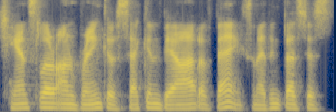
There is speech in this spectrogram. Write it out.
chancellor on brink of second bailout of banks. And i think that's just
